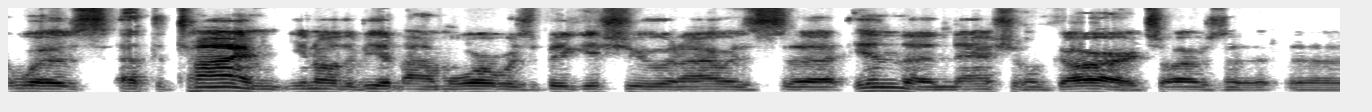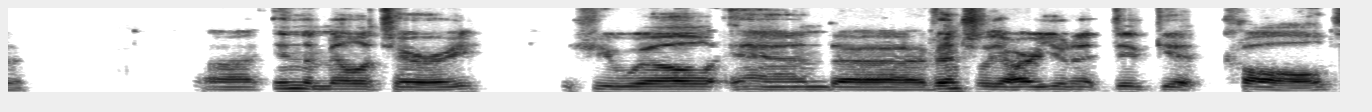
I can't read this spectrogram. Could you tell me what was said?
was at the time, you know, the Vietnam War was a big issue, and I was uh, in the National Guard, so I was uh, uh, uh, in the military, if you will, and uh, eventually our unit did get called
